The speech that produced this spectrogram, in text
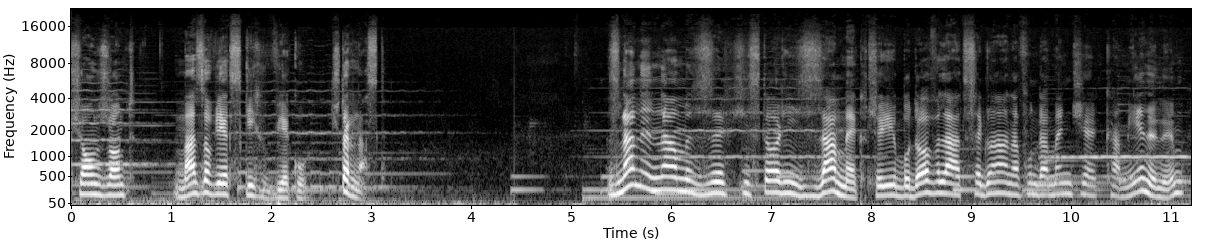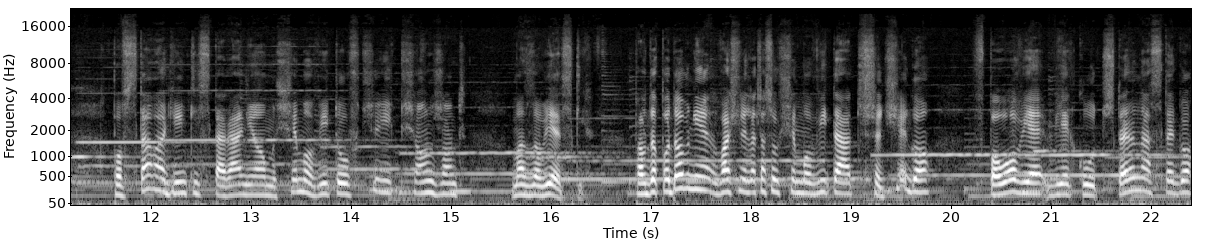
książąt mazowieckich w wieku XIV. Znany nam z historii zamek, czyli budowla ceglana na fundamencie kamiennym, powstała dzięki staraniom Siemowitów, czyli książąt mazowieckich. Prawdopodobnie właśnie dla czasów Siemowita III w połowie wieku XIV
